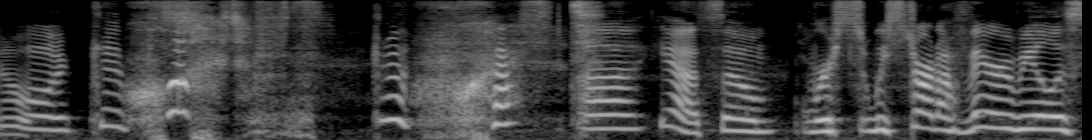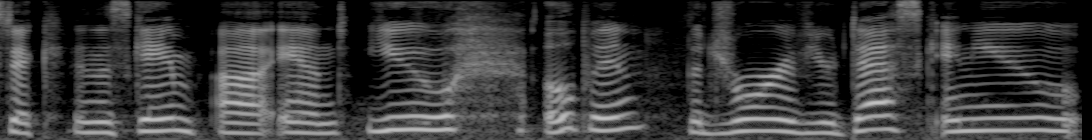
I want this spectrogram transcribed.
Oh, I can't- What? Uh, yeah, so we're we start off very realistic in this game, uh, and you open the drawer of your desk and you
